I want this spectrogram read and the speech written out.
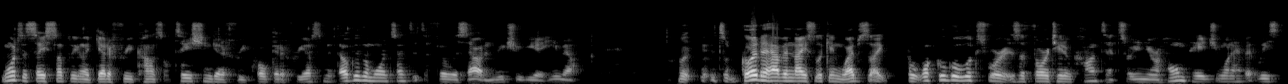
You want to say something like get a free consultation, get a free quote, get a free estimate. That'll give them more incentive to fill this out and reach you via email. But it's good to have a nice looking website, but what Google looks for is authoritative content. So in your home page, you want to have at least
